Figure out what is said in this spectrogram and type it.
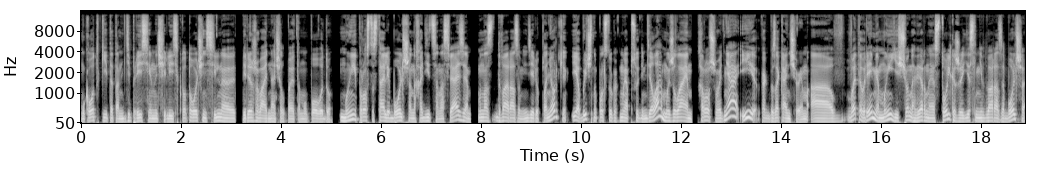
у кого-то какие-то там депрессии начались, кто-то очень сильно переживать начал по этому поводу. Мы просто стали больше находиться на связи. У нас два раза в неделю планерки, и обычно после того, как мы обсудим дела, мы желаем хорошего дня и как бы заканчиваем. А в это время мы еще, наверное, столько же, если не в два раза больше,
